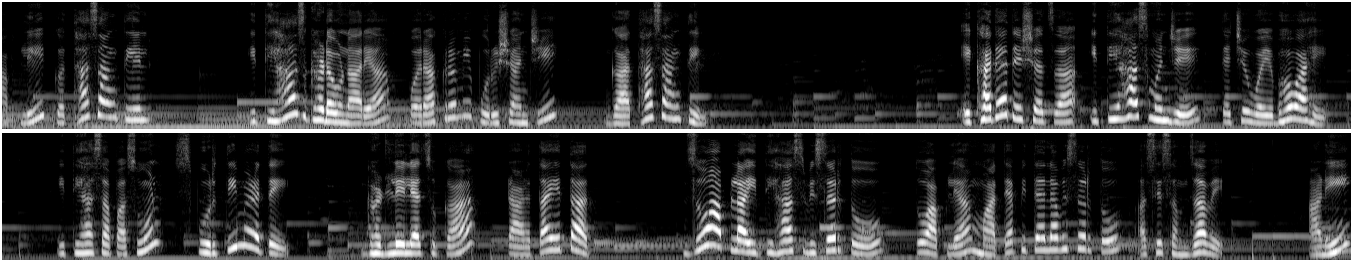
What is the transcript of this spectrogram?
आपली कथा सांगतील. इतिहास घडवणाऱ्या पराक्रमी पुरुषांची गाथा सांगतील. एखाद्या देशाचा इतिहास म्हणजे त्याचे वैभव आहे. इतिहासापासून स्फूर्ती मिळते. घडलेल्या चुका टाळता येतात. जो आपला इतिहास विसरतो तो आपल्या मात्यापित्याला विसरतो असे समजावे. आणि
